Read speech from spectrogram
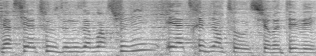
Merci à tous de nous avoir suivis et à très bientôt sur ETV.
